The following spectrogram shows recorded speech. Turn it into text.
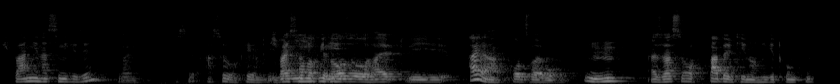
Spanien hast du nicht gesehen? Nein. Du, ach so, okay. Ich weiß immer noch die- genauso hyped wie Ah ja. vor zwei Wochen. Mhm. Also hast du auch Bubble Tea noch nie getrunken?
